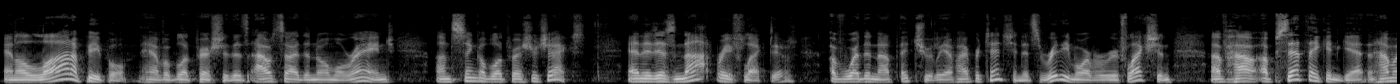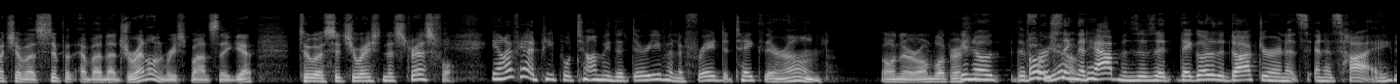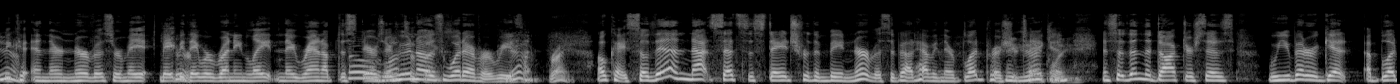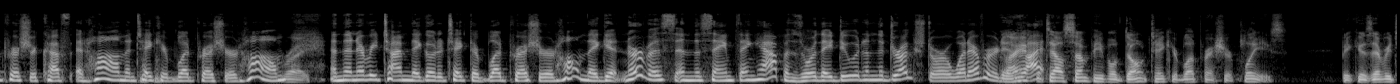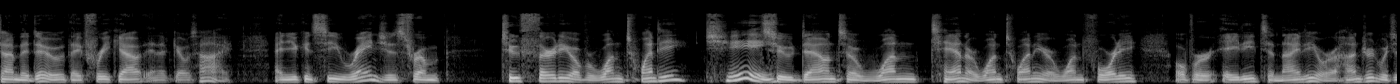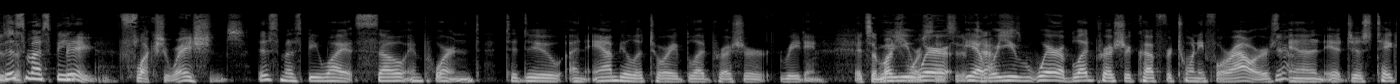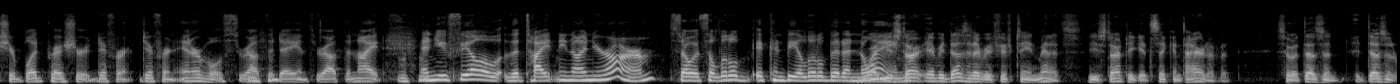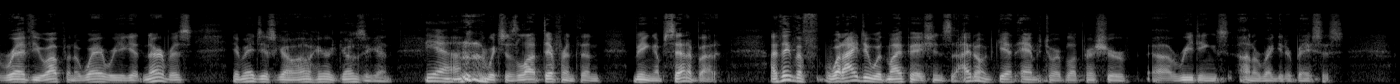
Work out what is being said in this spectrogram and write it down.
and a lot of people have a blood pressure that's outside the normal range on single blood pressure checks, and it is not reflective of whether or not they truly have hypertension. It's really more of a reflection of how upset they can get and how much of a sympath- of an adrenaline response they get to a situation that's stressful. Yeah, I've had people tell me that they're even afraid to take their own. On their own blood pressure. You know, the Oh, first yeah. thing that happens is that they go to the doctor and it's and it's high Yeah. because, and they're nervous or may, maybe Sure. they were running late and they ran up the Oh, stairs or who knows whatever Yeah, reason. right. Okay, so then that sets the stage for them being nervous about having their blood pressure Exactly. taken. And so then the doctor says, "Well, you better get a blood pressure cuff at home and take your blood pressure at home." Mm-hmm. Right. And then every time they go to take their blood pressure at home, they get nervous and the same thing happens or they do it in the drugstore or whatever it is. I have to tell some people, don't take your blood pressure, please, because every time they do, they freak out and it goes high, and you can see ranges from 230 over 120 Gee. to down to 110 or 120 or 140 over 80 to 90 or 100, which is This a must be- big fluctuations. This must be why it's so important to do an ambulatory blood pressure reading. It's a much you more wear, sensitive Yeah, test. where you wear a blood pressure cuff for 24 hours Yeah. and it just takes your blood pressure at different different intervals throughout Mm-hmm. the day and throughout the night. And you feel the tightening on your arm, so it's a little it can be a little bit annoying. When you start, if it does it every 15 minutes, you start to get sick and tired of it. So it doesn't it doesn't rev you up in a way where you get nervous. It may just go, oh, here it goes again. yeah. which is a lot different than being upset about it. I think the what I do with my patients, I don't get ambulatory blood pressure uh, readings on a regular basis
